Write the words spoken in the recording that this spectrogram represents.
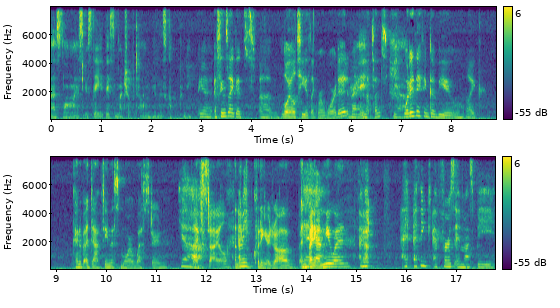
as long as you stay this much of time in this company yeah it seems like it's um, loyalty is like rewarded right in that sense yeah. what do they think of you like kind of adapting this more western yeah. lifestyle and like I mean, quitting your job and yeah, finding yeah. a new one i mean I, I think at first it must be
